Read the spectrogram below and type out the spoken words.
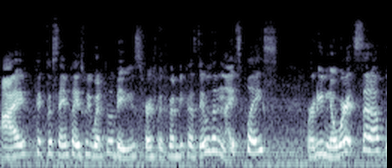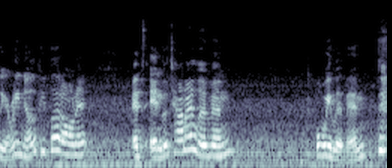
I picked the same place we went for the baby's first birthday because it was a nice place. We already know where it's set up. We already know the people that own it. It's in the town I live in. We live in.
